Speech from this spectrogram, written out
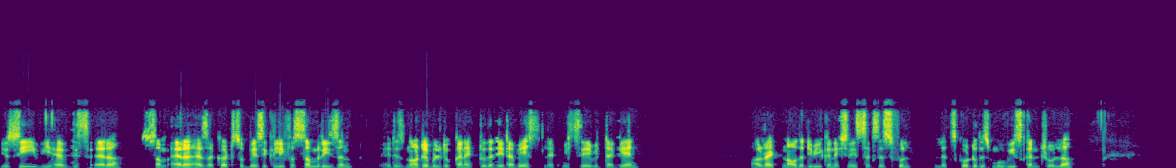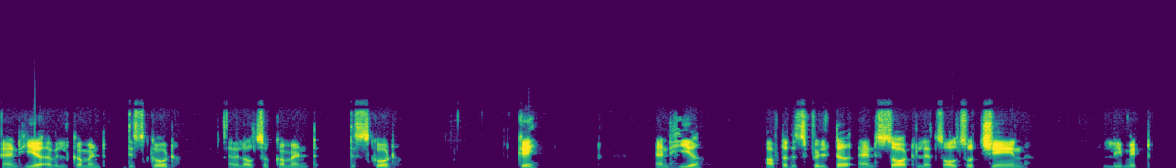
You see we have this error. Some error has occurred. So basically for some reason it is not able to connect to the database. Let me save it again all right now the db connection is successful. Let's go to this movies controller. And here i will comment this code. I will also comment this code. Okay. And here after this filter and sort let's also chain limit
